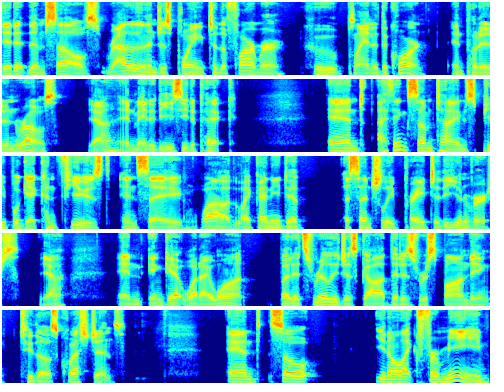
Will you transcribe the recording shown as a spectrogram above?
did it themselves rather than just pointing to the farmer who planted the corn and put it in rows? Yeah. And made it easy to pick. And I think sometimes people get confused and say, wow, like I need to essentially pray to the universe. Yeah. And, and get what I want. But it's really just God that is responding to those questions. And so you know, like for me,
